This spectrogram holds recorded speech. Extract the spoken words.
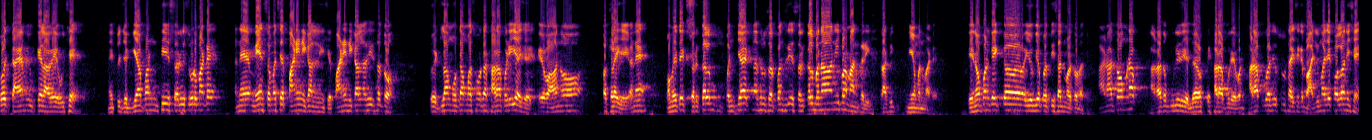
તો જ કાયમી ઉકેલ આવે એવું છે. નહીં તો જગ્યા પણ નથી સર્વિસ રોડ માટે અને મેઇન સમસ્યા પાણી નિકાલની છે. પાણી નિકાલ નથી થતો. તો એટલા મોટા મસ્ત મોટા ખાડા પડી જાય છે કે વાહનો અથડાઈ જાય. અને અમે તો એક સર્કલ પંચાયતના થ્રુ સરપંચશ્રીએ સર્કલ બનાવવાની પણ માંગ કરી છે ટ્રાફિક નિયમન માટે. તેનો પણ કંઈક યોગ્ય પ્રતિસાદ મળતો નથી. ખાડા તો હમણાં, ખાડા તો પૂરી રહે દર વખતે ખાડા પૂરે, પણ ખાડા પૂરવાથી શું થાય છે કે બાજુમાં જે કોલોની છે,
